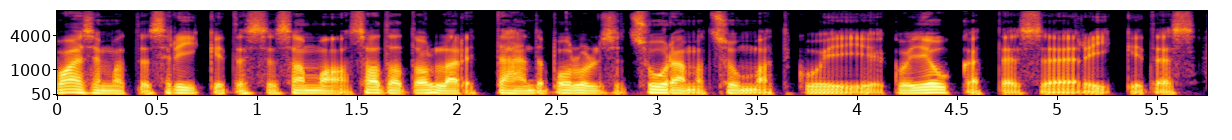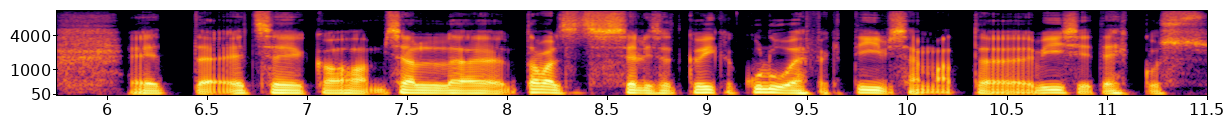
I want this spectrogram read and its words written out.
vaesemates riikides seesama sada dollarit tähendab oluliselt suuremat summat kui, kui jõukates riikides. et, et seega seal tavaliselt siis sellised kõige kuluefektiivsemad paremad äh, viisid, ehk kus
